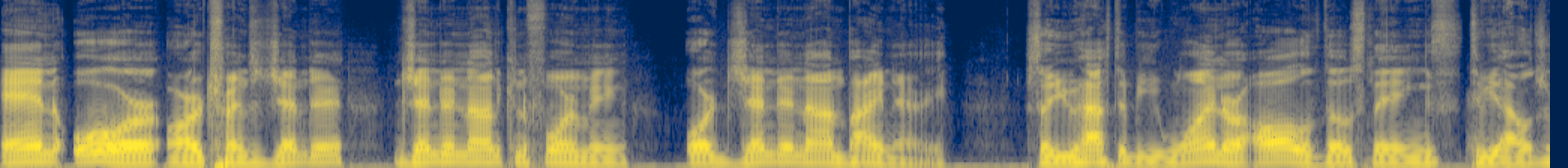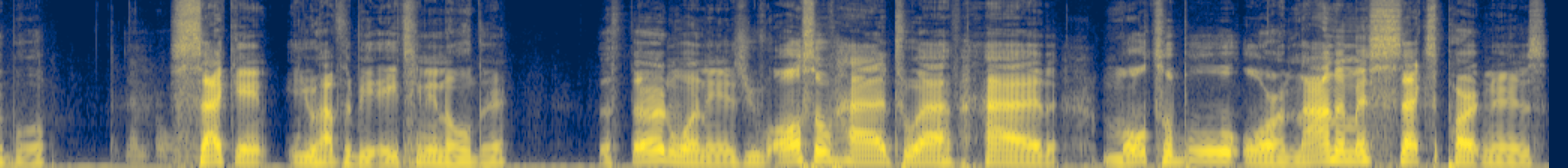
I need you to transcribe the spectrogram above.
and or are transgender, gender non-conforming, or gender non-binary. So you have to be one or all of those things to be eligible. Number one. Second, you have to be 18 and older. The third one is you've also had to have had multiple or anonymous sex partners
